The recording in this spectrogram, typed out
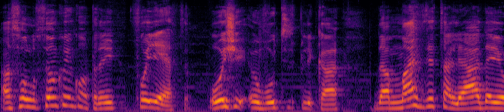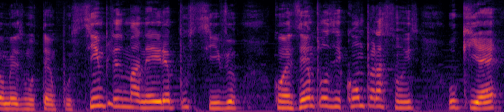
A solução que eu encontrei foi essa. Hoje eu vou te explicar da mais detalhada e ao mesmo tempo simples maneira possível, com exemplos e comparações, o que é,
